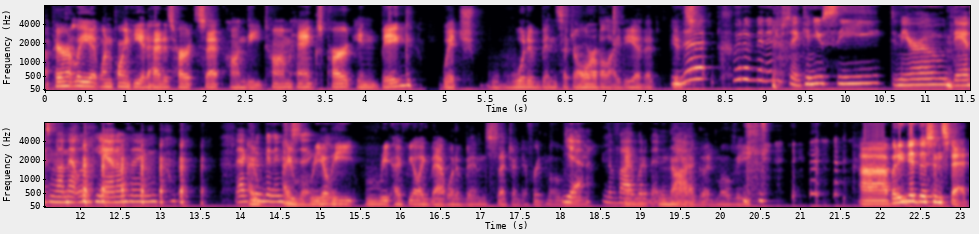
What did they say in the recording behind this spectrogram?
Apparently, at one point, he had had his heart set on the Tom Hanks part in Big, which would have been such a horrible idea that it's. That could have been interesting. Can you see De Niro dancing on that little piano thing? That could have been interesting. I really, re- I feel like that would have been such a different movie. yeah, the vibe would have been not yeah. a good movie. uh, but he did this instead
